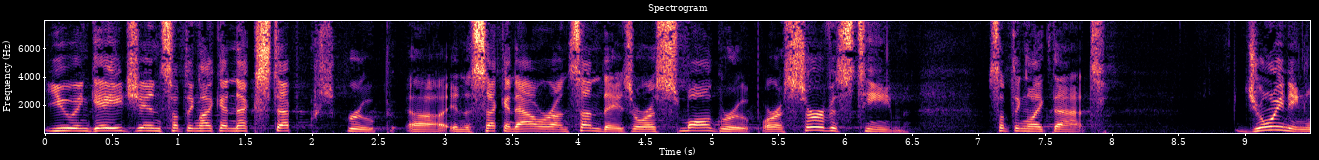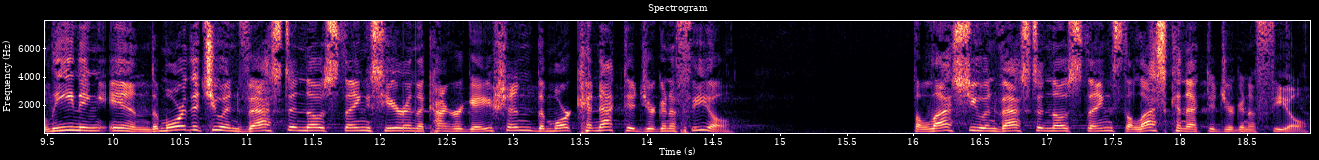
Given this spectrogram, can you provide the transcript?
you engage in something like a next steps group uh, in the second hour on Sundays, or a small group, or a service team, something like that. Joining, leaning in. The more that you invest in those things here in the congregation, the more connected you're going to feel. The less you invest in those things, the less connected you're going to feel.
